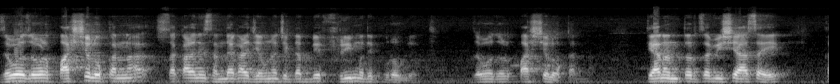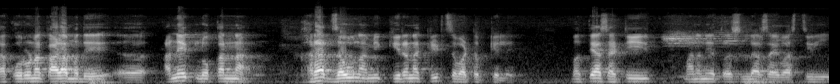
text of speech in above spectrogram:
जवळजवळ पाचशे लोकांना सकाळ आणि संध्याकाळ जेवणाचे डबे फ्रीमध्ये पुरवलेत. जवळजवळ पाचशे लोकांना. त्यानंतरचा विषय असा आहे का कोरोना काळामध्ये अनेक लोकांना घरात जाऊन आम्ही किराणा किटचं वाटप केलं आहे मग त्यासाठी माननीय तहसीलदार साहेब असतील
